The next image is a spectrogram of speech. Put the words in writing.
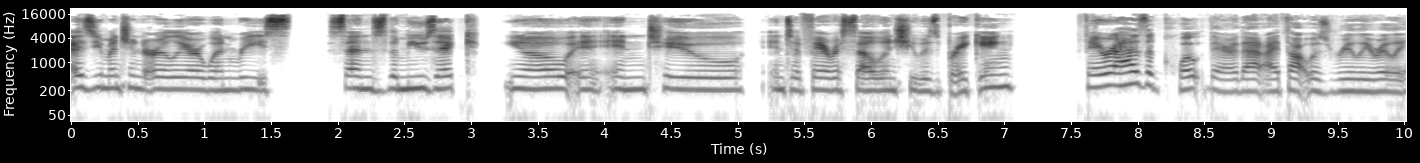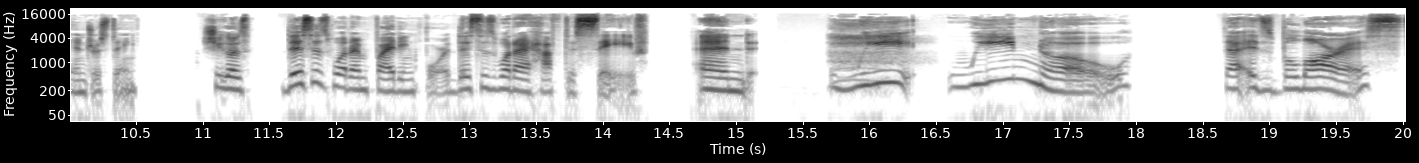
as you mentioned earlier, when Rhys sends the music, you know, in, into into Feyre's cell when she was breaking. Feyre has a quote there that I thought was really, really interesting. She goes, "This is what I'm fighting for. This is what I have to save." And we we know that it's Velaris,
